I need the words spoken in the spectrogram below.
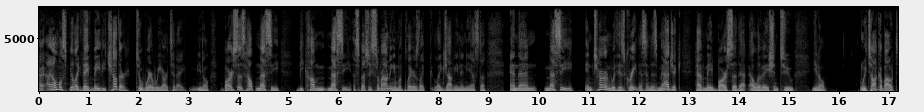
I, I almost feel like they've made each other to where we are today. You know, Barca's helped Messi become Messi, especially surrounding him with players like like Xavi and Iniesta, and then Messi in turn with his greatness and his magic have made Barca that elevation to, you know, we talk about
